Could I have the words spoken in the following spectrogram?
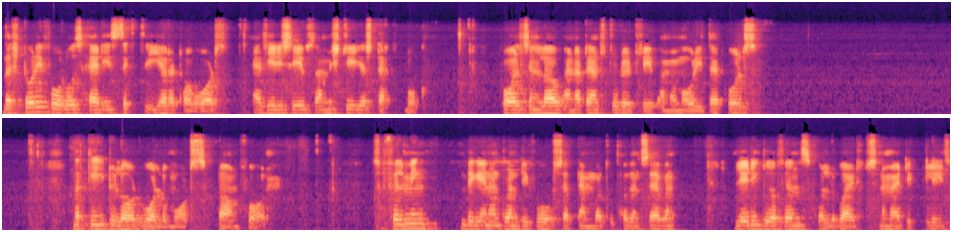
The story follows Harry's sixth year at Hogwarts as he receives a mysterious textbook, falls in love, and attempts to retrieve a memory that holds the key to Lord Voldemort's downfall. So, filming began on 24 September 2007, leading to the film's worldwide cinematic release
